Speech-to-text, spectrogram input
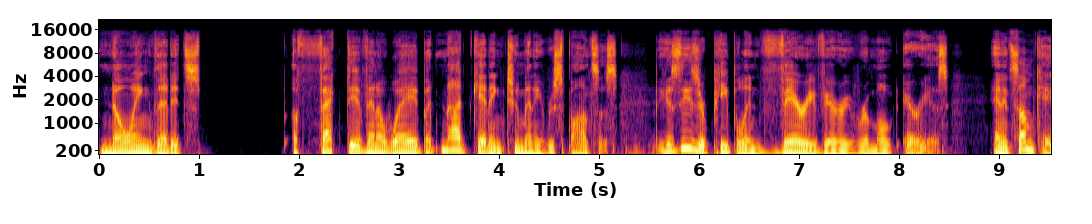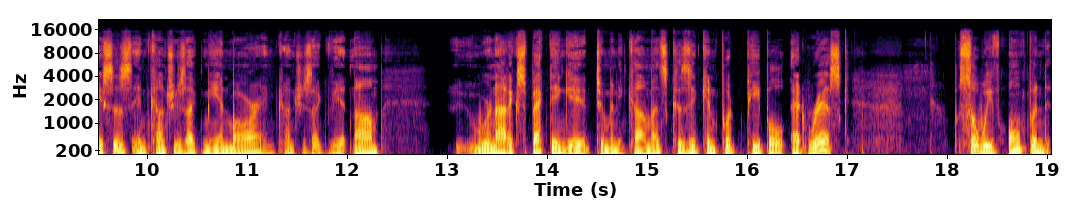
knowing that it's effective in a way, but not getting too many responses because these are people in very, very remote areas. And in some cases, in countries like Myanmar, in countries like Vietnam, we're not expecting too many comments because it can put people at risk. So we've opened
